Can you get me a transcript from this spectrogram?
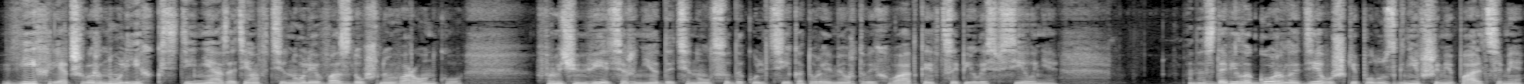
Вихри отшвырнули их к стене, а затем втянули в воздушную воронку — Впрочем, ветер не дотянулся до культи, которая мертвой хваткой вцепилась в Сионе. Она сдавила горло девушки полусгнившими пальцами,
